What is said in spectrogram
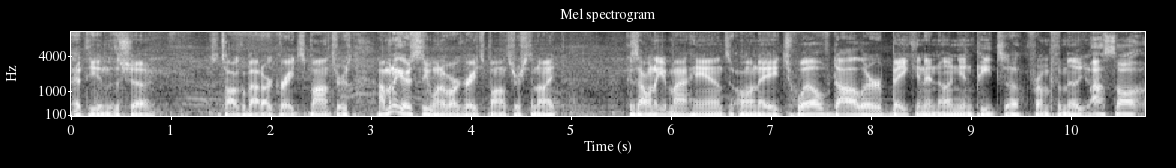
at the end of the show to talk about our great sponsors. I'm going to go see one of our great sponsors tonight because I want to get my hands on a $12 bacon and onion pizza from Familia. I saw,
